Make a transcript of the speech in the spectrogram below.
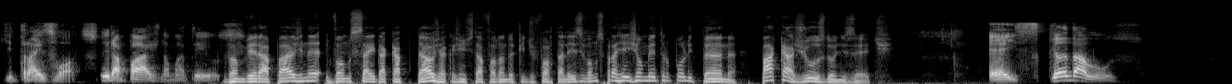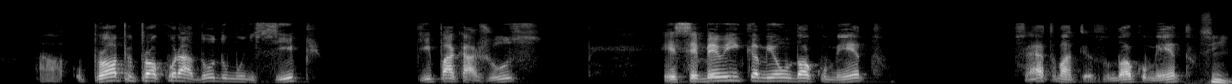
que traz votos. Vira a página, Matheus. Vamos virar a página, vamos sair da capital, já que a gente está falando aqui de Fortaleza, e vamos para a região metropolitana. Pacajus, Donizete. é escandaloso. Ah, o próprio procurador do município de Pacajus recebeu e encaminhou um documento, certo, Matheus? Um documento. Sim.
